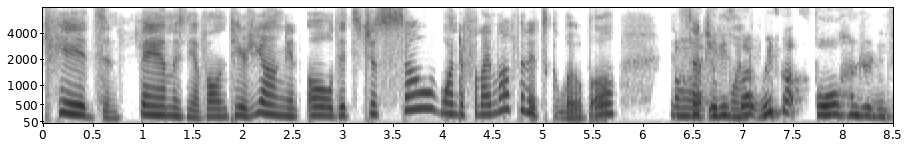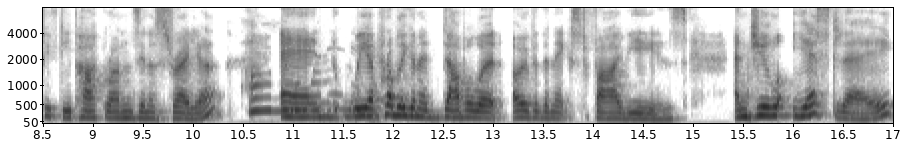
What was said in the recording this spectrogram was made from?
kids and families, and you know, volunteers, young and old. It's just so wonderful. And I love that it's global It's oh, it is. Well, we've got 450 park runs in Australia, oh, no and way. we are probably going to double it over the next five years. And Jill, yesterday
